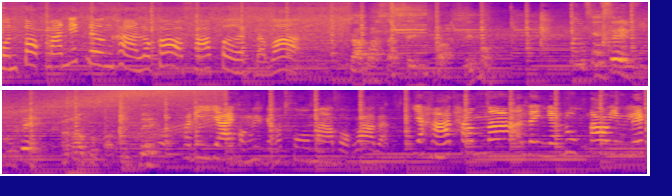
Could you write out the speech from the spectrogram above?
ฝนตกมานิดนึงค่ะ แล้วก็ฟ้าเปิดแบบว่า Ça va, ça saigne pas, c'est bon. Faut couper, faut couper. Non, non, faut pas couper. พอดียายของเด็กๆเขาโทรมาบอกว่าแบบ อย่าหาทำนะอะไรเงี้ยลูกเต้ายังเล็ก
